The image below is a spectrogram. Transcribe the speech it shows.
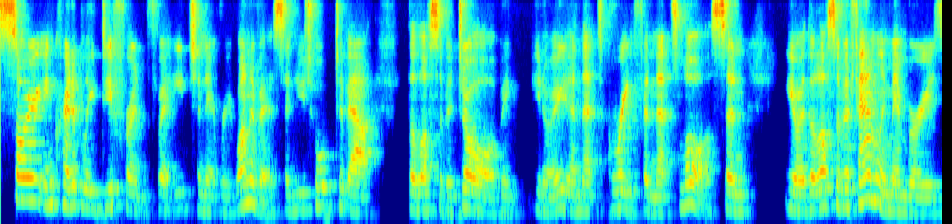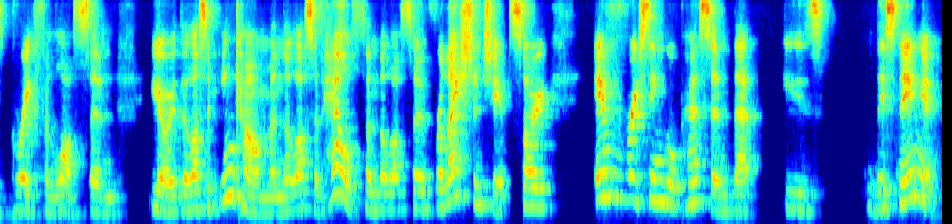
so incredibly different for each and every one of us. And you talked about the loss of a job, you know, and that's grief and that's loss. And, you know, the loss of a family member is grief and loss. And, you know, the loss of income and the loss of health and the loss of relationships. So every single person that is listening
